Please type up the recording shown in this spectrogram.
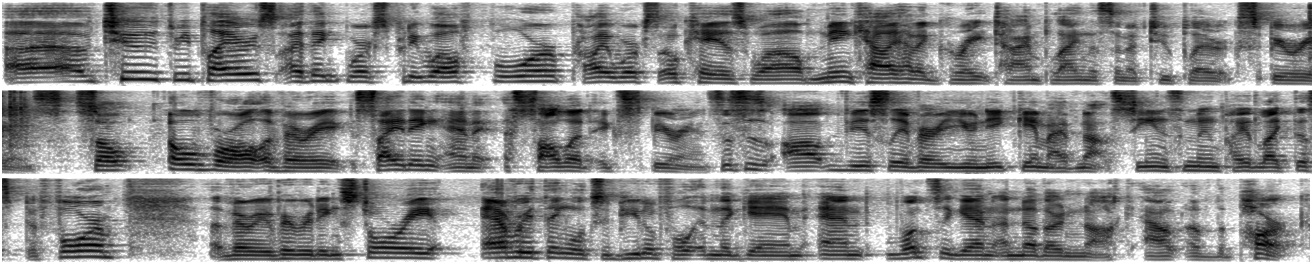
uh, two, three players, I think works pretty well. Four probably works okay as well. Me and Callie had a great time playing this in a two-player experience. So overall, a very exciting and a solid experience. This is obviously a very unique game. I have not seen something played like this before. A very riveting story. Everything looks beautiful in the game. And once again, another knockout of the park.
